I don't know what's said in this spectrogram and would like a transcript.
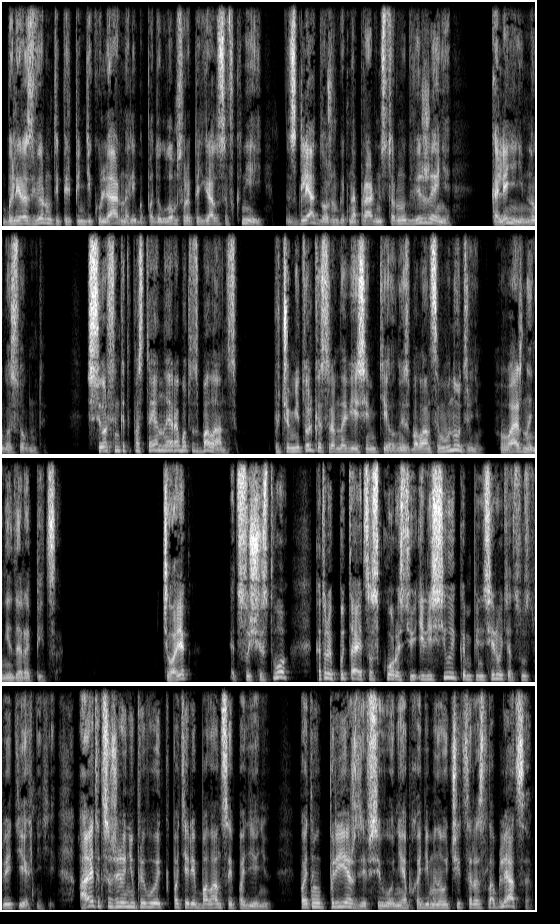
Были развернуты перпендикулярно, либо под углом 45 градусов к ней. Взгляд должен быть направлен в сторону движения. Колени немного согнуты. Серфинг – это постоянная работа с балансом. Причем не только с равновесием тела, но и с балансом внутренним. Важно не торопиться. Человек – это существо, которое пытается скоростью или силой компенсировать отсутствие техники. А это, к сожалению, приводит к потере баланса и падению. Поэтому прежде всего необходимо научиться расслабляться,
